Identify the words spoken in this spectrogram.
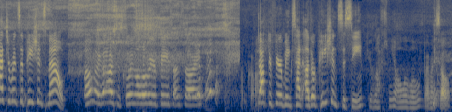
had to rinse the patient's mouth. Oh my gosh, it's going all over your face. I'm sorry. Dr. Fairbanks had other patients to see, You left me all alone by myself.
